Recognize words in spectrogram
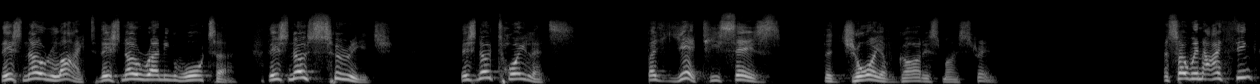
There's no light, there's no running water, there's no sewage. There's no toilets. But yet he says, the joy of God is my strength. And so when I think,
